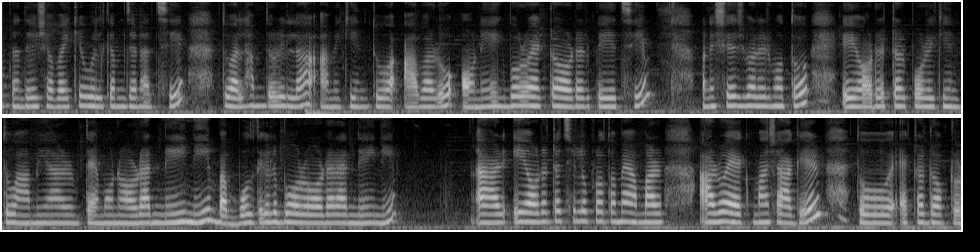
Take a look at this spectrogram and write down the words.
আপনাদের সবাইকে ওয়েলকাম জানাচ্ছি। তো আলহামদুলিল্লাহ, আমি কিন্তু আবারও অনেক বড় একটা অর্ডার পেয়েছি। মানে শেষবারের মতো এই অর্ডারটার পরে কিন্তু আমি আর তেমন অর্ডার নেইনি বা বলতে গেলে বড় অর্ডার আর নেইনি। আর এই অর্ডারটা ছিল প্রথমে আমার আরও এক মাস আগের। তো একটা ডক্টর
